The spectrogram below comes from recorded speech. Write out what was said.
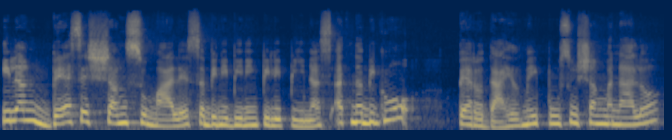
Ilang beses siyang sumali sa Binibining Pilipinas at nabigo. Pero dahil may puso siyang manalo,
